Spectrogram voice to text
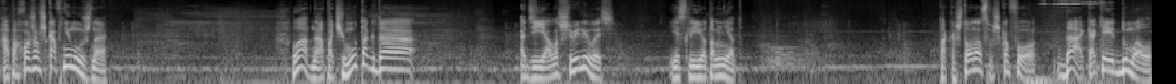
А похоже, в шкаф не нужно. Ладно, а почему тогда одеяло шевелилось? Если ее там нет. Так, а что у нас в шкафу? Да, как я и думал.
